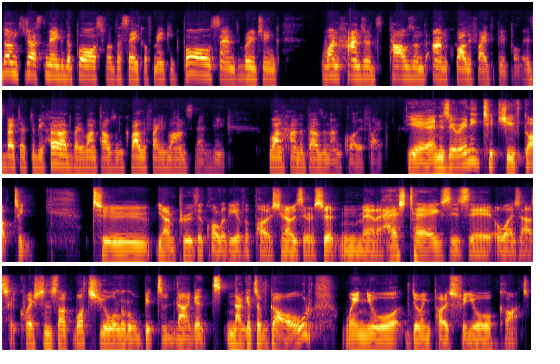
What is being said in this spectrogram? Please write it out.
Don't just make the polls for the sake of making polls and reaching 100,000 unqualified people. It's better to be heard by 1,000 qualified ones than be 100,000 unqualified. Yeah, and is there any tips you've got to to you know improve the quality of a post? You know, is there a certain amount of hashtags? Is there always ask questions like what's your little bits of nuggets nuggets of gold when you're doing posts for your clients?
